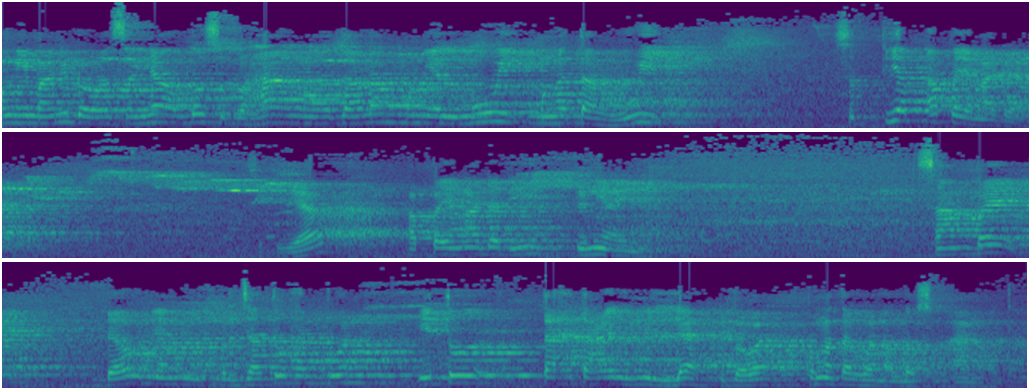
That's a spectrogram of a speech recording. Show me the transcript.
mengimani bahwasanya Allah Subhanahu wa taala mengilmui, mengetahui setiap apa yang ada. Setiap apa yang ada di dunia ini. Sampai daun yang berjatuhan pun itu tahta ilmillah di bawah pengetahuan Allah Subhanahu wa taala.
